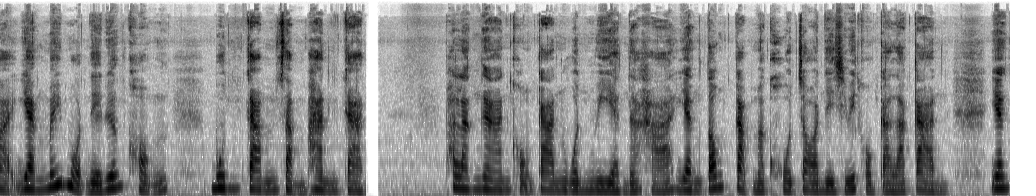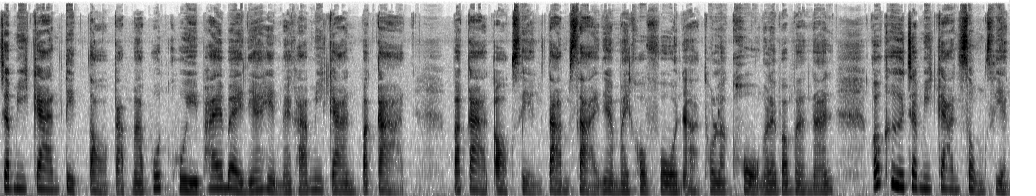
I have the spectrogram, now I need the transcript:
อะยังไม่หมดในเรื่องของบุญกรรมสัมพันธ์กัน พลังงานของการวนเวียนนะคะ ยังต้องกลับมาโคจรในชีวิตของกันและกัน ยังจะมีการติดต่อกลับมาพูดคุยไพ่ใบนี้เห็นไหมคะ มีการประกาศ ประกาศออกเสียงตามสายเนี่ยไมโครโฟนอะโทรโขงอะไรประมาณนั้น ก็คือจะมีการส่งเสียง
